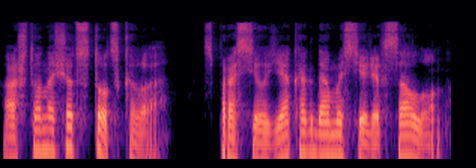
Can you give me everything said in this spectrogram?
«А что насчет Стоцкого?» — спросил я, когда мы сели в салон.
